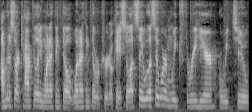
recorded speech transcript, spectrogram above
I'm gonna start calculating when I think they'll when I think they'll recruit. Okay, so let's say let's say we're in week three here or week two.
